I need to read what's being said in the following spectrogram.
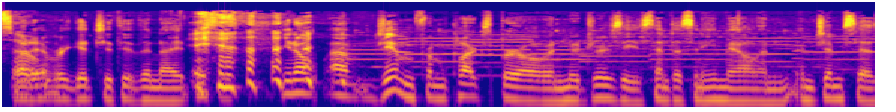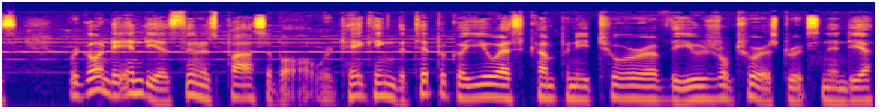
So, Whatever gets you through the night. Is- you know, um, Jim from Clarksboro in New Jersey sent us an email, and, and Jim says, We're going to India as soon as possible. We're taking the typical U.S. company tour of the usual tourist routes in India,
